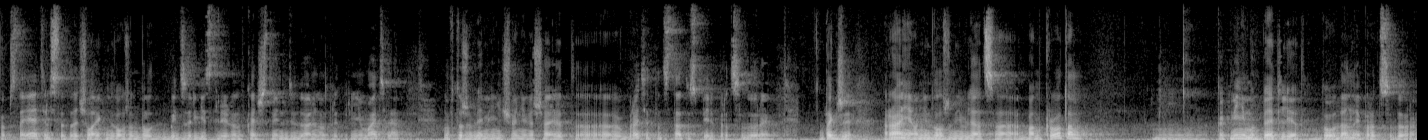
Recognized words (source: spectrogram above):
обстоятельств, это человек не должен был быть зарегистрирован в качестве индивидуального предпринимателя, но в то же время ничего не мешает э, убрать этот статус перед процедурой. Также ранее он не должен являться банкротом как минимум 5 лет до данной процедуры.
